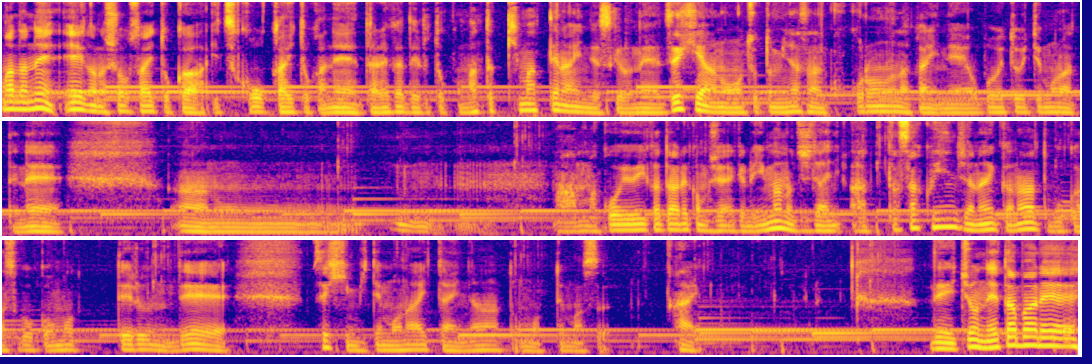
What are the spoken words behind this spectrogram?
まだね映画の詳細とかいつ公開とかね誰が出るとか全く決まってないんですけどね是非あのちょっと皆さん心の中にね覚えておいてもらってねあのー、うんあんまこういう言い方あれかもしれないけど今の時代に合った作品じゃないかなと僕はすごく思ってるんで是非見てもらいたいなと思ってます。はい。で一応ネタバレ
